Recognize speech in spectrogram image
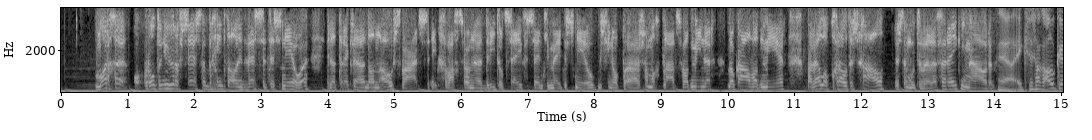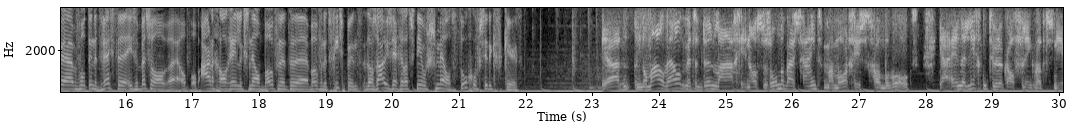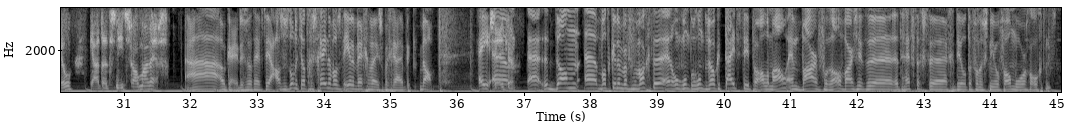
Morgen rond een uur of zes begint het al in het westen te sneeuwen. En dat trekt uh, dan oostwaarts. Ik verwacht zo'n uh, 3 tot 7 centimeter sneeuw. Misschien op uh, sommige plaatsen wat minder, lokaal wat meer. Maar wel op grote schaal. Dus daar moeten we wel even rekening mee houden. Ja, ik zag ook bijvoorbeeld in het westen is het best wel op, op aardig al redelijk snel boven het, boven het vriespunt. Dan zou je zeggen dat sneeuw smelt, toch? Of zit ik verkeerd? Ja, normaal wel met een dun laagje en als de zon erbij schijnt. Maar morgen is het gewoon bewolkt. Ja, en er ligt natuurlijk al flink wat sneeuw. Ja, dat is niet zomaar weg. Ah, oké. Dus dat heeft, ja, als het zonnetje had geschenen was het eerder weg geweest, begrijp ik. Wel. Hey, uh, uh, dan, uh, wat kunnen we verwachten? En rond, rond welke tijdstippen allemaal? En waar vooral? Waar zit het heftigste gedeelte van de sneeuwval morgenochtend?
